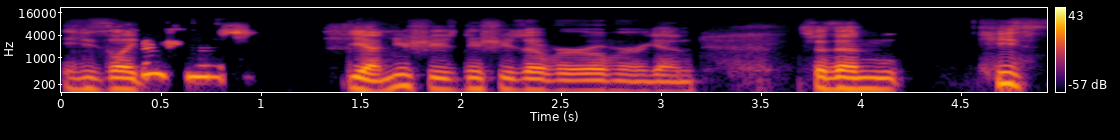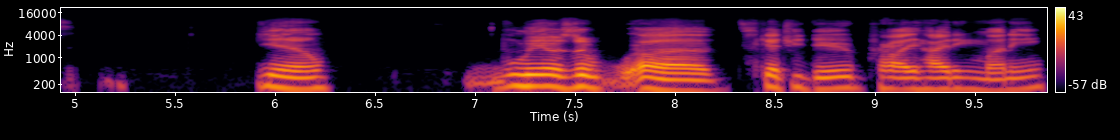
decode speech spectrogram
he's like, Shoes. yeah, new shoes, new shoes over and over again. So then he's, you know, Leo's a uh, sketchy dude, probably hiding money.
